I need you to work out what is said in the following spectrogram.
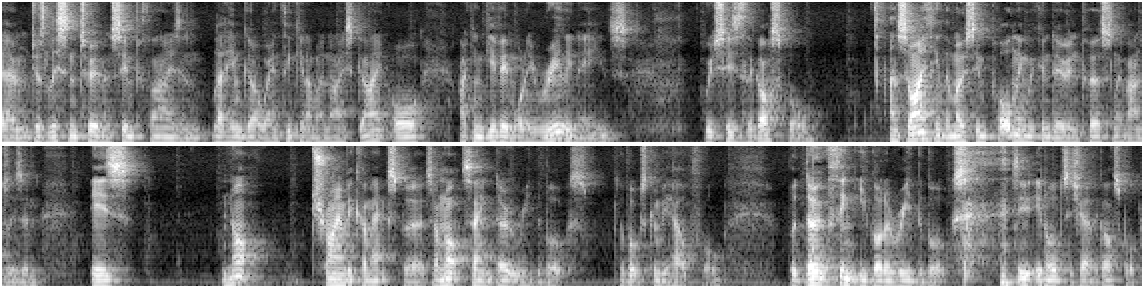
um, just listen to him and sympathise and let him go away and thinking I'm a nice guy, or I can give him what he really needs, which is the gospel. And so I think the most important thing we can do in personal evangelism is not try and become experts. I'm not saying don't read the books, the books can be helpful, but don't think you've got to read the books in order to share the gospel.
